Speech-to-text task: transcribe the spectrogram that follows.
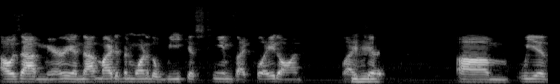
I was at Marian, that might have been one of the weakest teams I played on. Like mm-hmm. um, we had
